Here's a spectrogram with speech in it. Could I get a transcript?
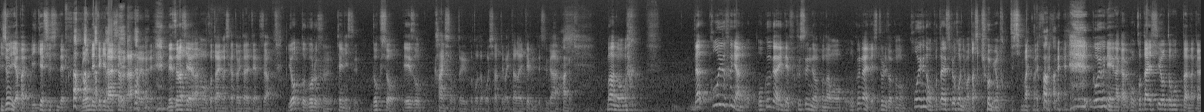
非常にやっぱり理系出身で論理的でいらっしゃるなというね珍しいあのお答えの仕方をいただいてるんですがヨットゴルフテニス読書映像鑑賞ということでおっしゃってはいただいてるんですが、はい、まああのだこういうふうにあの屋外で複数人で行うも屋内で一人で行うこういうふうにお答えする方に私興味を持ってしまいましてですね。こういうふうになんかお答えしようと思ったなんか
